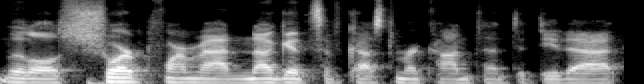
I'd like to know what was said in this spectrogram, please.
little short format nuggets of customer content to do that.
